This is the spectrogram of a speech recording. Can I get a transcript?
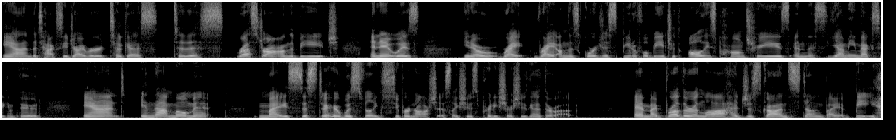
and the taxi driver took us to this restaurant on the beach. And it was you know, right right on this gorgeous, beautiful beach with all these palm trees and this yummy Mexican food. And in that moment, my sister was feeling super nauseous, like she was pretty sure she was going to throw up. And my brother in law had just gotten stung by a bee.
